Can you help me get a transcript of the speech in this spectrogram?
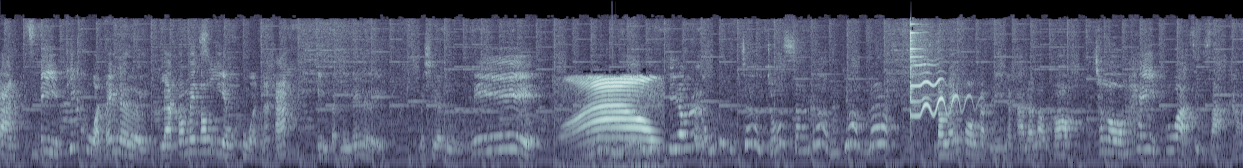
การบีบที่ขวดได้เลย แล้วก็ไม่ต้องเอียงขวดนะคะ บีบแบบนี้ได้เลย ไม่เชื่อดู นี่ว้าวเดียวเลยโอ้โหพระเจ้าโจอร์จซาร่ามันยอดมากเราได้โฟมแบบนี้นะคะ แล้วเราก็ชโลมให้ทั่วศีรษะค่ะ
